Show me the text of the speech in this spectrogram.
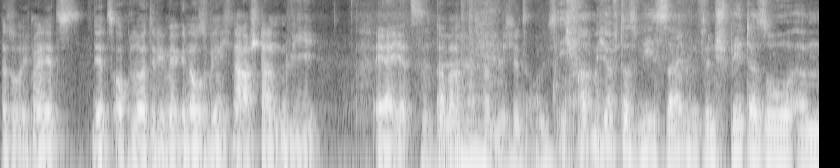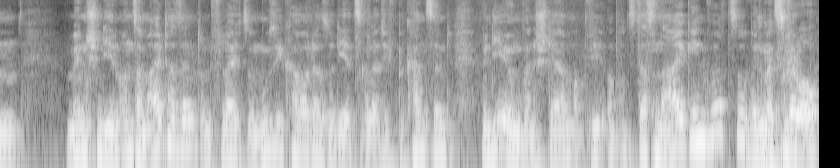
also ich meine jetzt, jetzt auch Leute, die mir genauso wenig nahe standen wie er jetzt. Aber Aber hat mich jetzt auch nicht so. Ich frage mich öfters, wie es sein wird, wenn später so ähm, Menschen, die in unserem Alter sind und vielleicht so Musiker oder so, die jetzt relativ bekannt sind, wenn die irgendwann sterben, ob, wir, ob uns das nahe gehen wird? So, wenn du jetzt meinst Crow?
